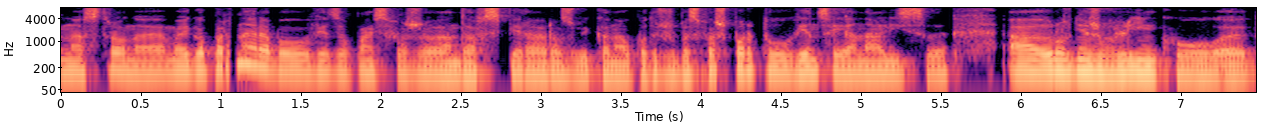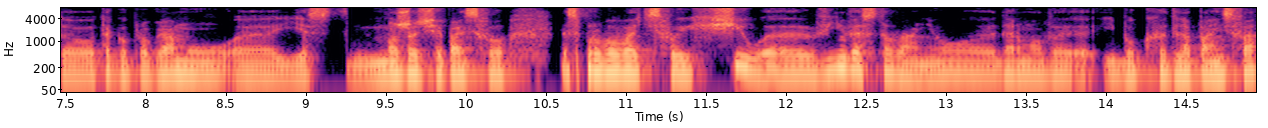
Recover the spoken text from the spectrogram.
na stronę mojego partnera, bo wiedzą Państwo, że Anda wspiera rozwój kanału Podróż bez paszportu, więcej analiz, a również w linku do tego programu jest, możecie Państwo spróbować swoich sił w inwestowaniu, darmowy e-book dla Państwa.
